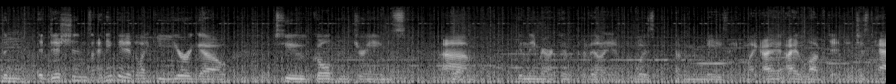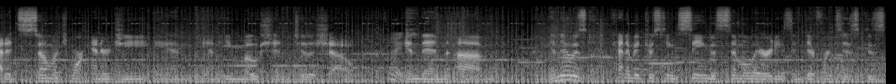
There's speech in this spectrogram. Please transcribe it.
the additions, I think they did like a year ago to Golden Dreams um, in the American Pavilion was amazing. Like I, I loved it. It just added so much more energy and, and emotion to the show. Nice. And then um, and it was kind of interesting seeing the similarities and differences because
